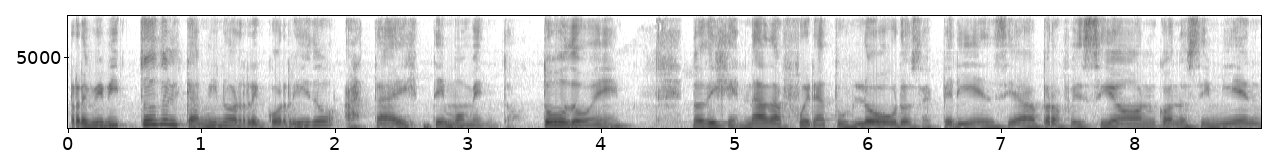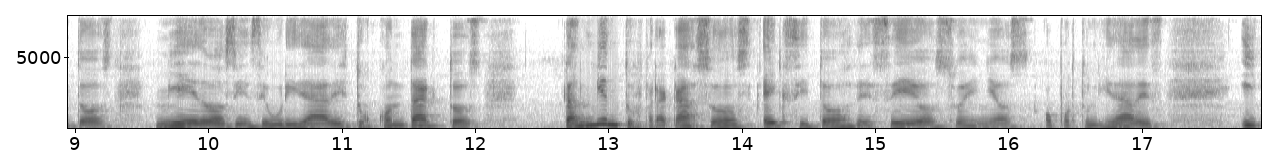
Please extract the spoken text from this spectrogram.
Reviví todo el camino recorrido hasta este momento. Todo, ¿eh? No dejes nada fuera. Tus logros, experiencia, profesión, conocimientos, miedos, inseguridades, tus contactos, también tus fracasos, éxitos, deseos, sueños, oportunidades y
